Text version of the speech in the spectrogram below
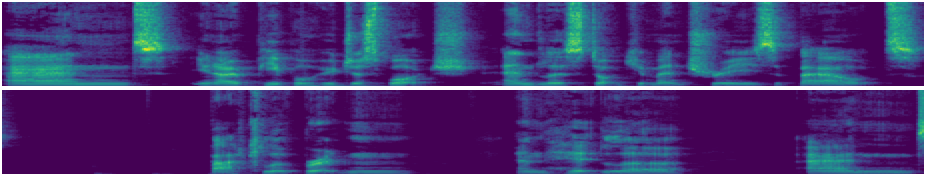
and, you know, people who just watch endless documentaries about Battle of Britain and Hitler and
